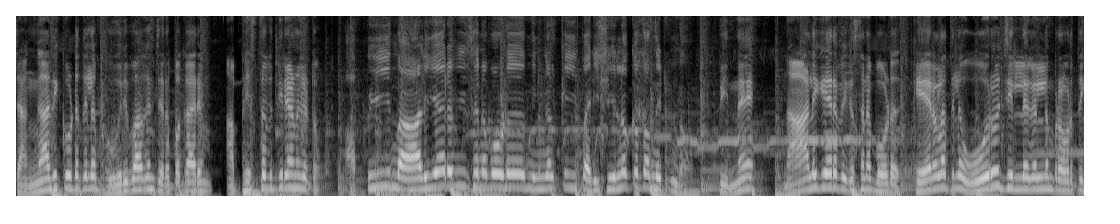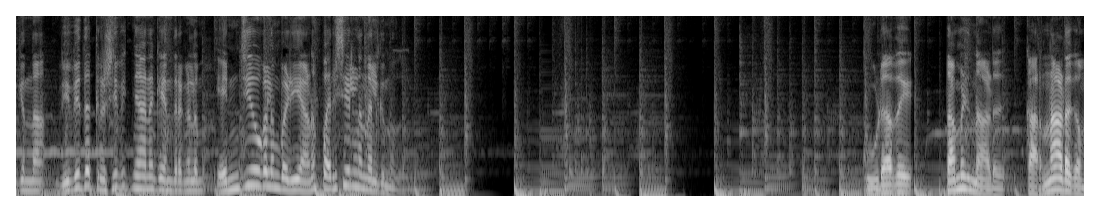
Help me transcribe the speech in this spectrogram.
ചങ്ങാതിക്കൂട്ടത്തിലെ ഭൂരിഭാഗം ചെറുപ്പക്കാരും അഭ്യസ്ത വിദ്യരാണ് കേട്ടോ. അപ്പൊ ഈ നാളികേര വികസന ബോർഡ് നിങ്ങൾക്ക് ഈ പരിശീലനമൊക്കെ തന്നിട്ടുണ്ടോ? പിന്നെ നാളികേര വികസന ബോർഡ് കേരളത്തിലെ ഓരോ ജില്ലകളിലും പ്രവർത്തിക്കുന്ന വിവിധ കൃഷി വിജ്ഞാന കേന്ദ്രങ്ങളും എൻ ജി ഒകളും വഴിയാണ് പരിശീലനം നൽകുന്നത്. കൂടാതെ തമിഴ്നാട് കർണാടകം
